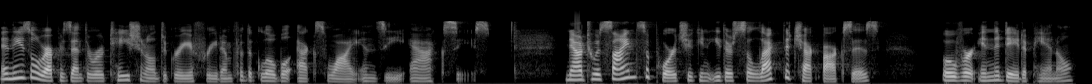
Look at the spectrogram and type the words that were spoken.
and these will represent the rotational degree of freedom for the global X, Y, and Z axes. Now to assign supports, you can either select the checkboxes over in the data panel,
